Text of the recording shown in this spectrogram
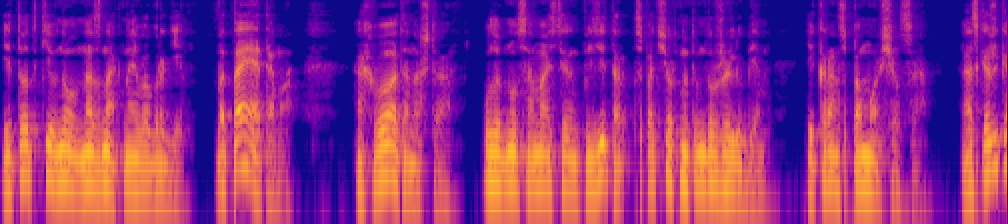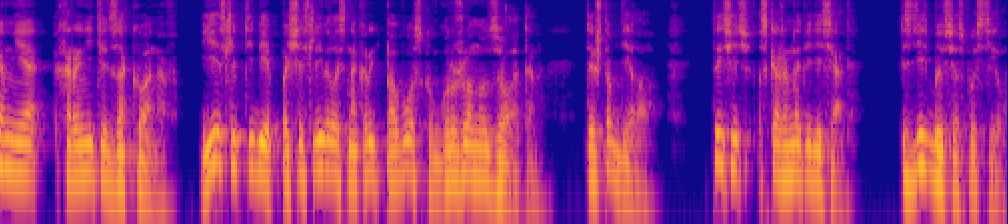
и тот кивнул на знак на его груди. Вот поэтому. Ах, вот оно что. Улыбнулся мастер-инквизитор с подчеркнутым дружелюбием. И Кранс поморщился. «А скажи-ка мне, хранитель законов, если б тебе посчастливилось накрыть повозку, груженную золотом, ты что б делал? Тысяч, скажем, на пятьдесят. Здесь бы все спустил.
